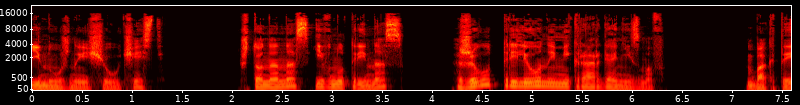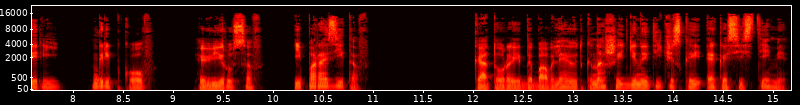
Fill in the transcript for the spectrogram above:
И нужно еще учесть, что на нас и внутри нас живут триллионы микроорганизмов, бактерий, грибков, вирусов и паразитов, которые добавляют к нашей генетической экосистеме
